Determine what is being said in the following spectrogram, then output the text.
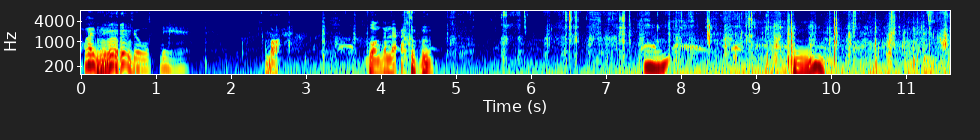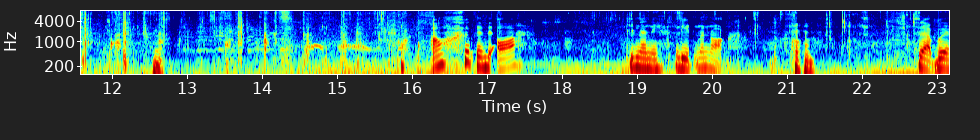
ค่อยมีโจกเด้บอกห่วงกันแหละเอ้าคือเป็นไปอ๋อ กินอันนี้ลิดมันออกเสียบเว้ย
